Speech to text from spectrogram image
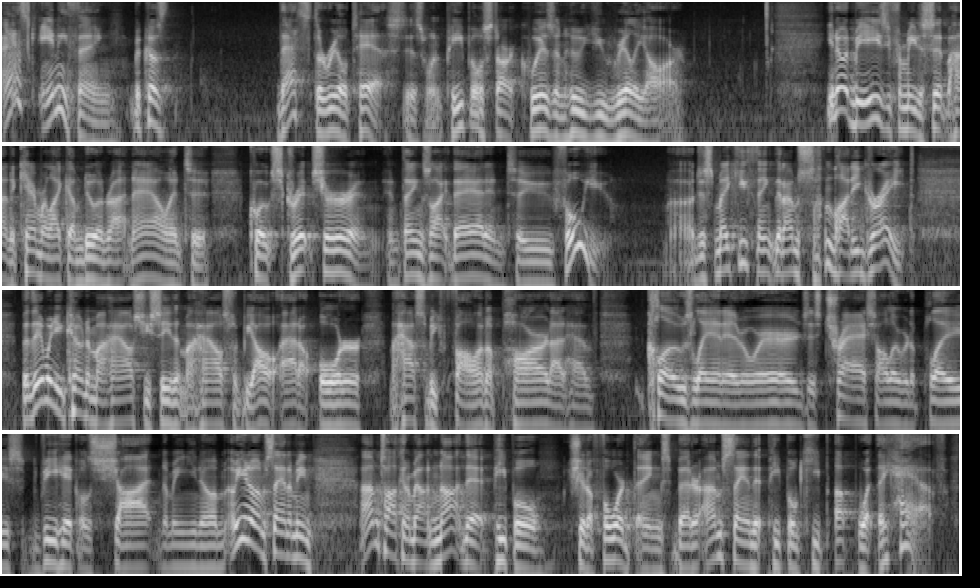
ask anything because that's the real test is when people start quizzing who you really are. You know, it'd be easy for me to sit behind a camera like I'm doing right now and to quote scripture and, and things like that and to fool you, uh, just make you think that I'm somebody great. But then when you come to my house, you see that my house would be all out of order. My house would be falling apart. I'd have clothes laying everywhere, just trash all over the place, vehicles shot. I mean, you know, you know what I'm saying? I mean, I'm talking about not that people should afford things better. I'm saying that people keep up what they have.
